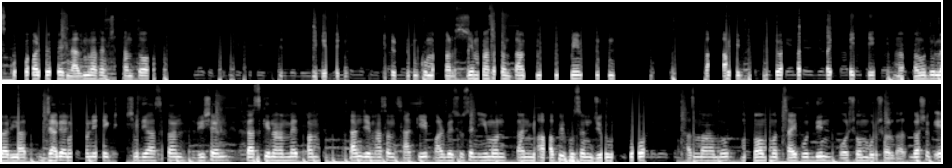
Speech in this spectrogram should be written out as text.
স্কোয়াড নাজমুল হাসান শান্ত। সিরিজ খেলবে দুই দল। জিম্বাবুয়ে সিরিজ সামনে হাসান মাহমুদ মোহাম্মদ সাইফুদ্দিন ও শম্ভু সরকার দর্শক, এ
